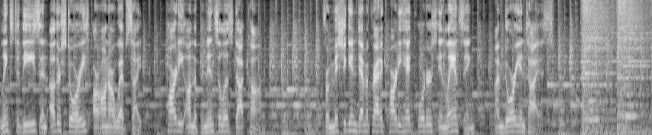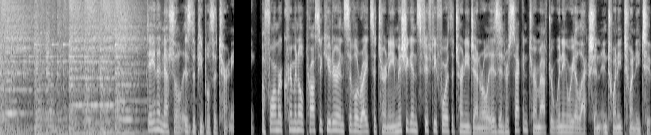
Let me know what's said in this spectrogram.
Links to these and other stories are on our website, partyonthepeninsulas.com. From Michigan Democratic Party headquarters in Lansing, I'm Dorian Tyus. Dana Nessel is the people's attorney. A former criminal prosecutor and civil rights attorney, Michigan's 54th Attorney General is in her second term after winning re-election in 2022.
